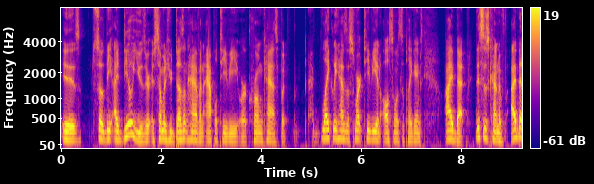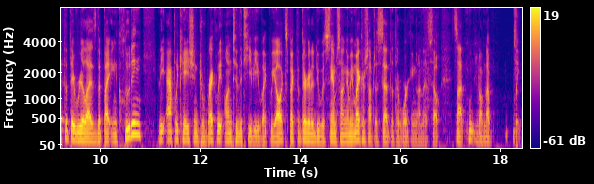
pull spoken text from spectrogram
is so the ideal user is somebody who doesn't have an Apple TV or a Chromecast, but likely has a smart TV and also wants to play games. I bet this is kind of I bet that they realize that by including the application directly onto the TV, like we all expect that they're going to do with Samsung. I mean, Microsoft has said that they're working on this, so it's not you know I'm not like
